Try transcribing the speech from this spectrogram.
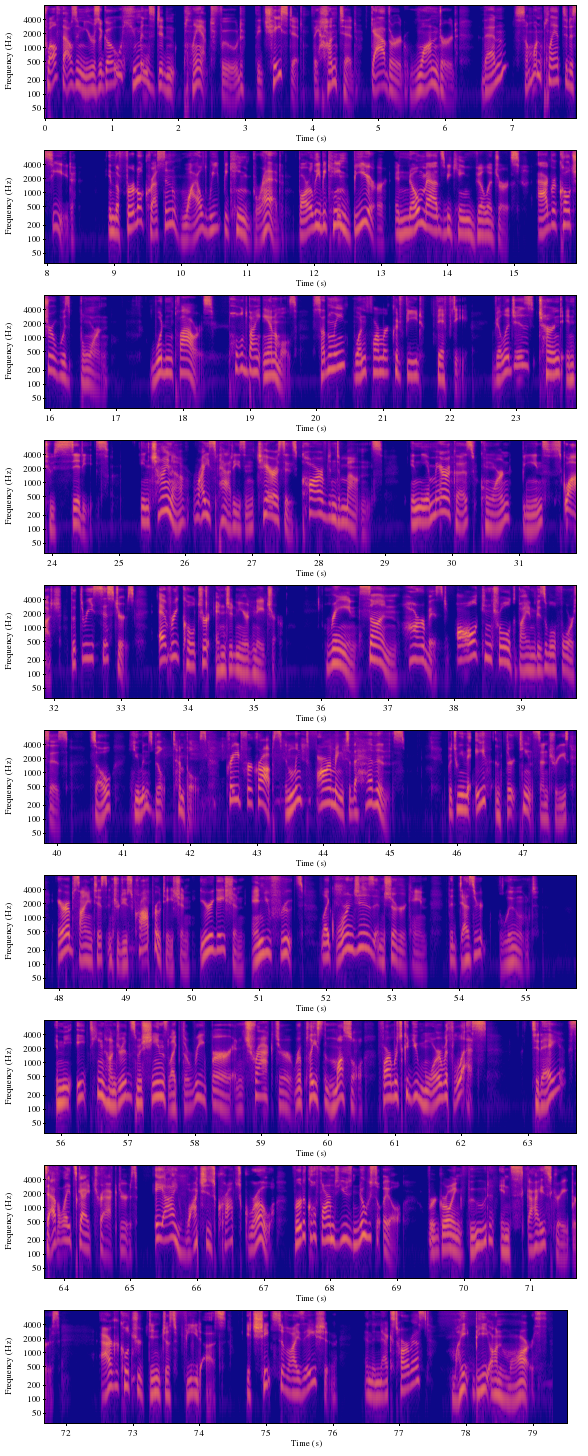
12,000 years ago, humans didn't plant food. They chased it. They hunted, gathered, wandered. Then, someone planted a seed. In the Fertile Crescent, wild wheat became bread, barley became beer, and nomads became villagers. Agriculture was born. Wooden plows, pulled by animals. Suddenly, one farmer could feed 50. Villages turned into cities. In China, rice paddies and terraces carved into mountains. In the Americas, corn, beans, squash, the three sisters. Every culture engineered nature. Rain, sun, harvest, all controlled by invisible forces. So, humans built temples, prayed for crops, and linked farming to the heavens. Between the 8th and 13th centuries, Arab scientists introduced crop rotation, irrigation, and new fruits like oranges and sugarcane. The desert bloomed. In the 1800s, machines like the reaper and tractor replaced muscle. Farmers could do more with less. Today, satellite sky tractors, AI watches crops grow. Vertical farms use no soil. We're growing food in skyscrapers. Agriculture didn't just feed us, it shaped civilization. And the next harvest might be on Mars.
